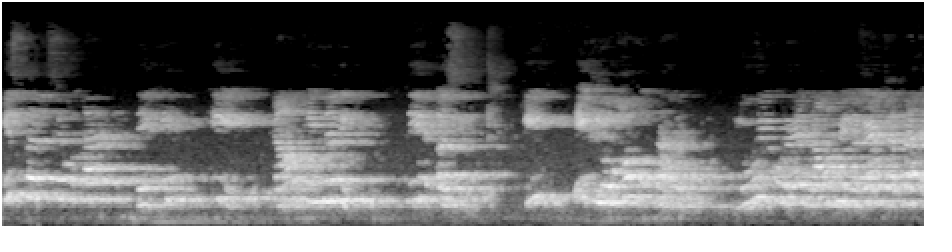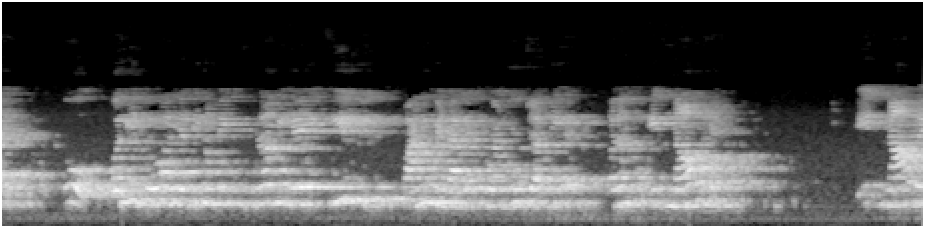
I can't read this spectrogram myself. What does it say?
किस तरह से होता है? देखिए कि नाम किन्नरी तीर असी कि एक लोहा होता है। लोहे को है नाव में लगाया जाता है। तो वही लोहा यदि हम एक टुकड़ा भी है, फिर भी पानी में डाले तो वह डूब जाती है। परंतु एक नाव है। एक नाव है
